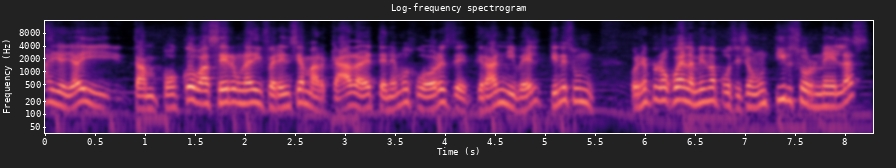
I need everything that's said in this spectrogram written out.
ay, ay, ay, tampoco va a ser una diferencia marcada, ¿eh? Tenemos jugadores de gran nivel, tienes un, por ejemplo, no juega en la misma posición, un Tirso Ornelas,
